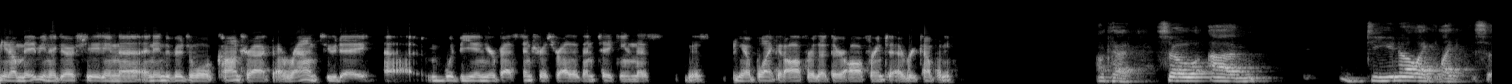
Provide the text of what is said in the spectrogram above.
you know maybe negotiating a, an individual contract around two day uh, would be in your best interest rather than taking this this you know blanket offer that they're offering to every company. Okay, so um, do you know like like so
